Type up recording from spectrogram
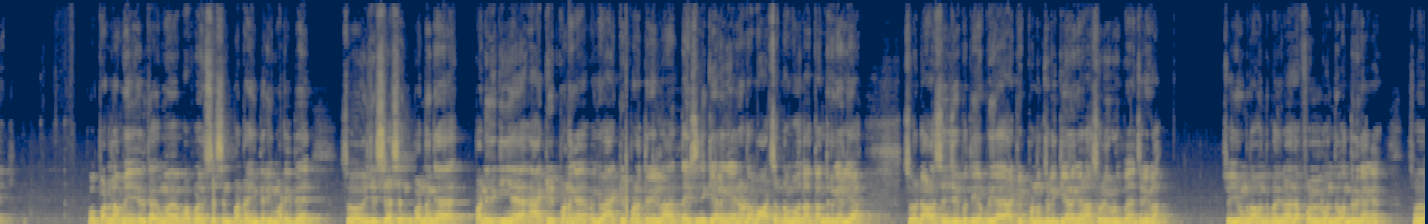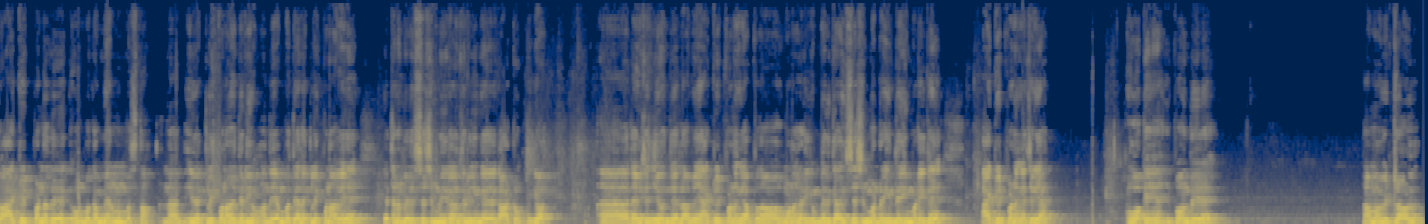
இப்போ பண்ணலாமே. எதுக்காக அப்போ ரிஜிஸ்ட்ரேஷன் பண்ணுறீங்கன்னு தெரிய மாட்டேங்குது. ஸோ ரிஜிஸ்ட்ரேஷன் பண்ணுங்கள் பண்ணியிருக்கீங்க ஆக்டிவேட் பண்ணுங்கள் ஓகேவா ஆக்டிவேட் பண்ண தெரியலனா தயவு செஞ்சு கேளுங்க. என்னோட வாட்ஸ்அப் நம்பர் நான் தந்திருக்கேன் இல்லையா? ஸோ டாலர் செஞ்சு பற்றி எப்படி ஆக்டிவேட் பண்ணணும்னு சொல்லி கேளுங்க. நான் சொல்லிக் கொடுப்பேன் சரிங்களா? ஸோ இவங்களாம் வந்து பார்த்திங்கன்னா ரெஃபரல் வந்து வந்திருக்காங்க. ஸோ ஆக்டிவேட் பண்ணது ரொம்ப கம்மியான மெம்பர்ஸ் தான். நான் இதை கிளிக் பண்ணாவே தெரியும். அந்த எண்பத்தேழு கிளிக் பண்ணாவே எத்தனை பேர் ரிஜிஸ்ட்ரேஷன் பண்ணியிருக்காங்கன்னு சொல்லி இங்கே காட்டும். ஓகேவா தயவு செஞ்சு வந்து எல்லாமே ஆக்டிவேட் பண்ணுங்கள் அப்போ தான் வருமானம் கிடைக்கும். எதுக்காக ரிஜிஸ்ட்ரேஷன் பண்ணுறீங்கன்னு தெரிய மாட்டேங்குது. ஆக்டிவேட் பண்ணுங்கள் சரியா? ஓகேங்க இப்போ வந்து நம்ம விட்ராவல்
